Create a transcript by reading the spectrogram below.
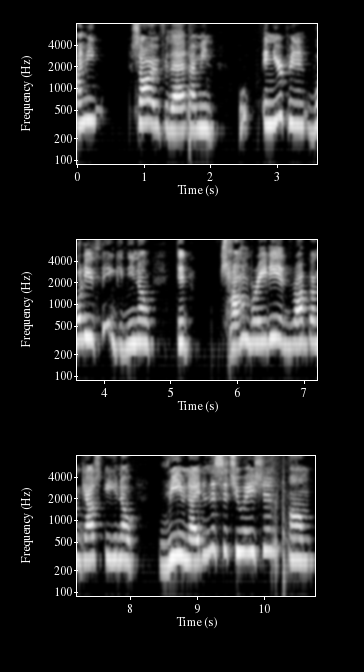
I mean, sorry for that. I mean, in your opinion, what do you think? You know, did Tom Brady and Rob Gronkowski, you know, reunite in this situation? Um,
